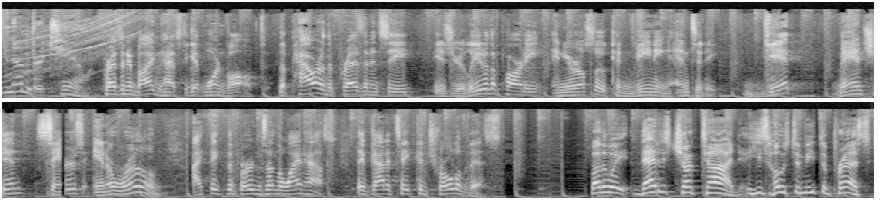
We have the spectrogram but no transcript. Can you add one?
Number two. President Biden has to get more involved. The power of the presidency is you're leader of the party and you're also a convening entity. Get Manchin, Sanders in a room. I think the burden's on the White House. They've got to take control of this. By the way, that is Chuck Todd. He's host of Meet the Press.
